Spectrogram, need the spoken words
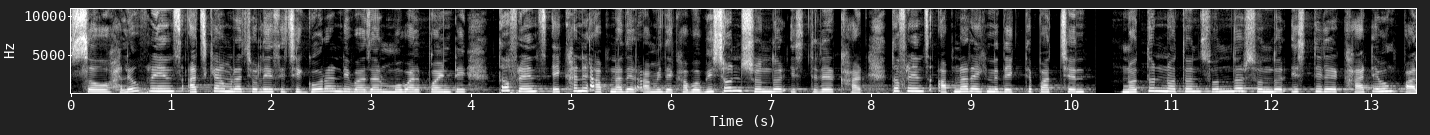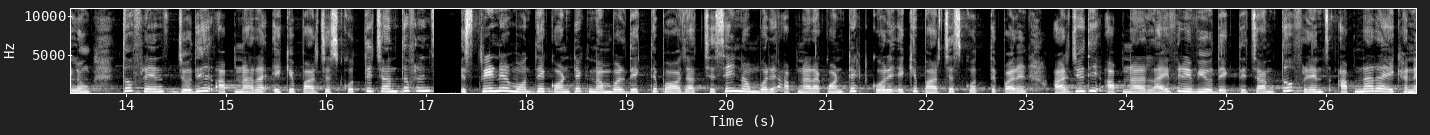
সো হ্যালো ফ্রেন্ডস আজকে আমরা চলে এসেছি গোরান্ডি বাজার মোবাইল পয়েন্টে তো ফ্রেন্ডস এখানে আপনাদের আমি দেখাবো ভীষণ সুন্দর স্টিলের খাট। তো ফ্রেন্ডস আপনারা এখানে দেখতে পাচ্ছেন নতুন নতুন, সুন্দর সুন্দর স্টিলের খাট এবং পালং। তো ফ্রেন্ডস যদি আপনারা একে পারচেস করতে চান, তো ফ্রেন্ডস স্ক্রিনের মধ্যে কন্ট্যাক্ট নাম্বার দেখতে পাওয়া যাচ্ছে, সেই নম্বরে আপনারা কন্ট্যাক্ট করে একে পারচেস করতে পারেন। আর যদি আপনারা লাইভ রিভিউ দেখতে চান, তো ফ্রেন্ডস আপনারা এখানে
